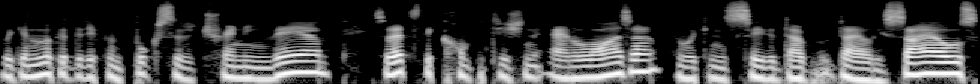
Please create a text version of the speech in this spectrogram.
we can look at the different books that are trending there. So that's the competition analyzer, and we can see the daily sales.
